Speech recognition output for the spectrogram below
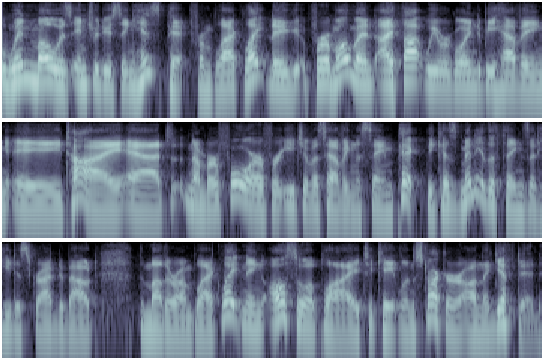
when Mo was introducing his pick from Black Lightning, for a moment I thought we were going to be having a tie at number four for each of us having the same pick because many of the things that he described about the mother on Black Lightning also apply to Caitlin Strucker on The Gifted.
